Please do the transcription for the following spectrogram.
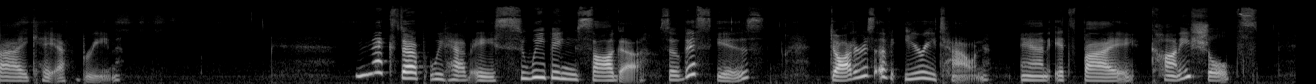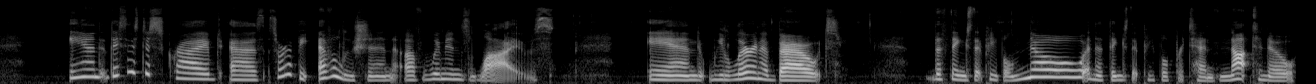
by K.F. Breene. Next up, we have a sweeping saga. So, this is Daughters of Erietown, and it's by Connie Schultz. And this is described as sort of the evolution of women's lives. And we learn about the things that people know and the things that people pretend not to know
